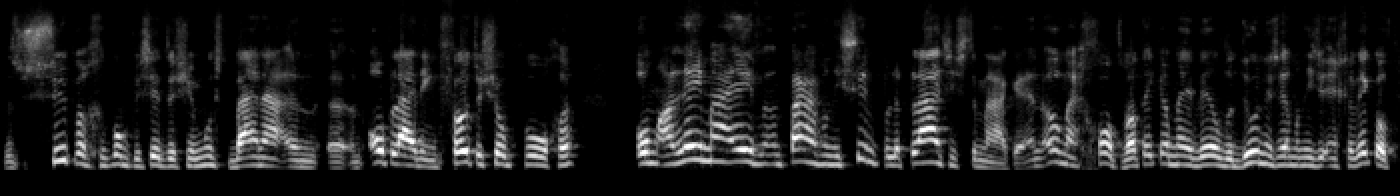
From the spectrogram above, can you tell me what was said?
is, super gecompliceerd. Dus je moest bijna een, eh, een opleiding Photoshop volgen. Om alleen maar even een paar van die simpele plaatjes te maken. En oh mijn god, wat ik ermee wilde doen is helemaal niet zo ingewikkeld.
